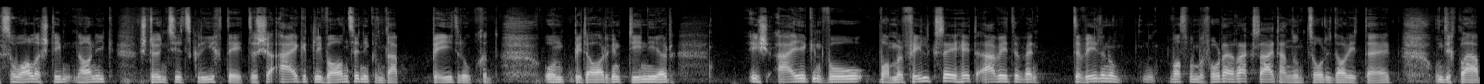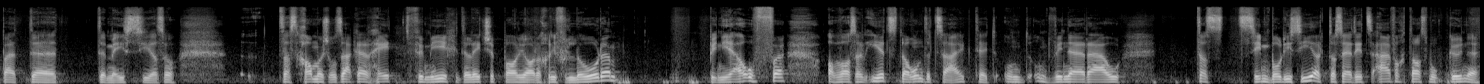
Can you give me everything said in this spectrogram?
so alles stimmt noch nicht, stehen sie jetzt gleich dort. Das ist ja eigentlich wahnsinnig und auch beeindruckend. Und bei den Argentiniern, ist irgendwo, was man viel gesehen hat, auch wieder, wenn der Willen und was wir vorher auch gesagt haben und die Solidarität und ich glaube auch der, der Messi, also das kann man schon sagen, er hat für mich in den letzten paar Jahren ein bisschen verloren bin ich offen. Aber was er jetzt da gezeigt hat und, und wie er auch das symbolisiert, dass er jetzt einfach das gewinnen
